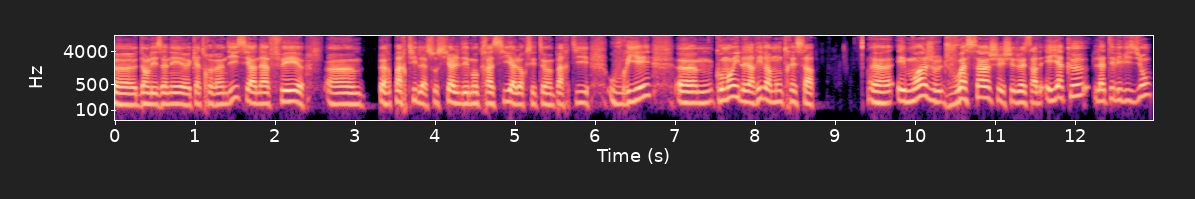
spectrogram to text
dans les années euh, 90 et en a fait un par- parti de la social-démocratie alors que c'était un parti ouvrier. Euh, comment il arrive à montrer ça? Euh, et moi, je, vois ça chez, chez De l'Estrade. Et il n'y a que la télévision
